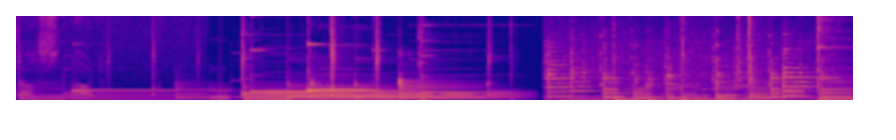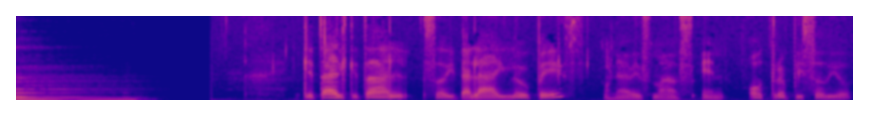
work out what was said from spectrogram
2, ahora. ¿Qué tal? ¿Qué tal? Soy Dalai López, una vez más en otro episodio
